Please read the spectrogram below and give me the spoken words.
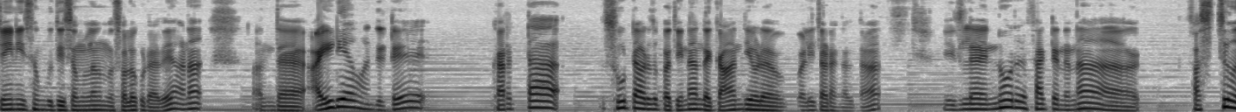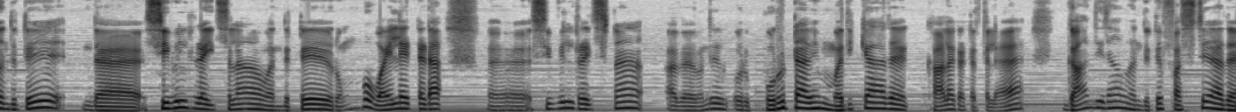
ஜெயினிசம் புத்திசம்லாம் நம்ம சொல்லக்கூடாது. ஆனால் அந்த ஐடியா வந்துட்டு கரெக்டாக சூட் ஆகிறது பார்த்திங்கன்னா அந்த காந்தியோட வழித்தடங்கள் தான் இதில் இன்னொரு ஃபேக்ட் என்னென்னா ஃபஸ்ட்டு வந்துட்டு இந்த சிவில் ரைட்ஸ்லாம் வந்துட்டு ரொம்ப வயலேட்டடாக சிவில் ரைட்ஸ்னால் அதை வந்து ஒரு பொருட்டாகவே மதிக்காத காலகட்டத்தில் காந்தி தான் வந்துட்டு ஃபஸ்ட்டு அதை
